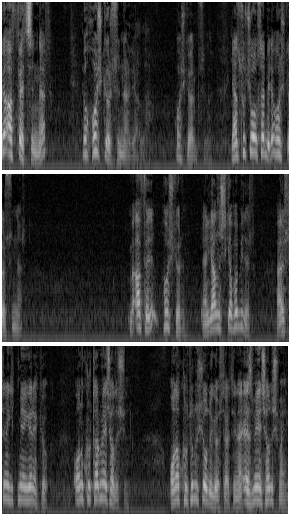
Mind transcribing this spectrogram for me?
ve affetsinler ve hoş görsünler diyor Allah. Hoş görmüşsünler. Yani suç olsa bile hoş görsünler. Affedin, hoş görün. Yani yanlışlık yapabilir. Yani üstüne gitmeye gerek yok. Onu kurtarmaya çalışın. Ona kurtuluş yolu göstertin. Yani ezmeye çalışmayın.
